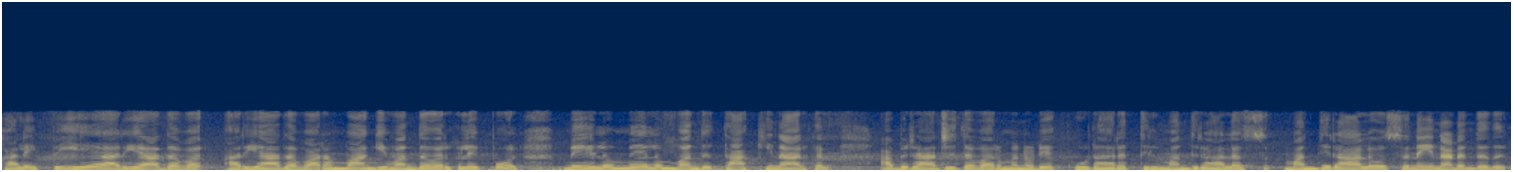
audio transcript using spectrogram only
களைப்பையே அறியாதவ அறியாத வரம் வாங்கி வந்தவர்களைப் போல் மேலும் மேலும் வந்து தாக்கினார்கள். அபிராஜிதவர்மனுடைய கூடாரத்தில் மந்திராலோச மந்திராலோசனை நடந்தது.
